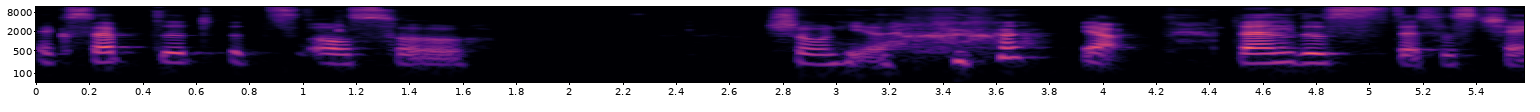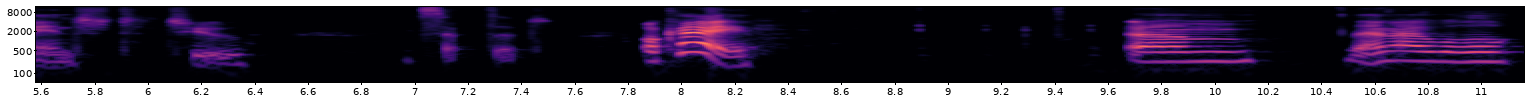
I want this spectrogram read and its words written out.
accepted, it's also shown here. yeah, then this this has changed to accepted. Okay, um, then I will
